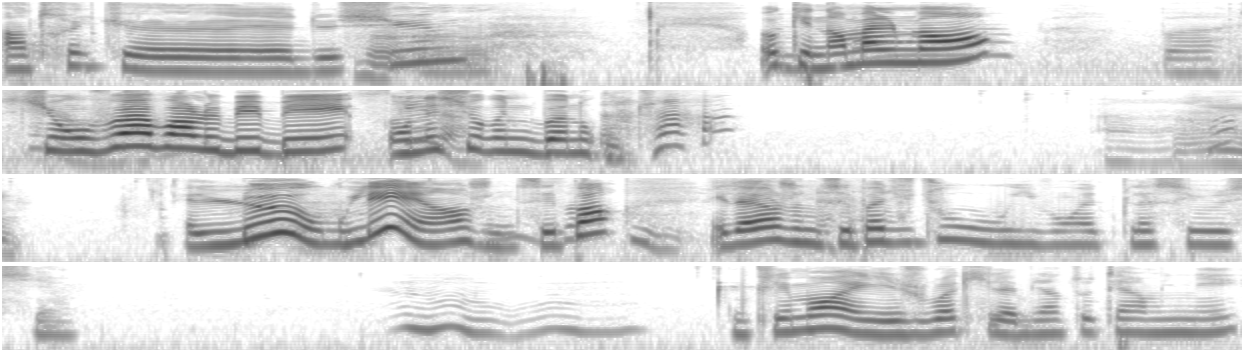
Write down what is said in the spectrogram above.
un truc euh, dessus. Ok, normalement, si on veut avoir le bébé, on est sur une bonne route. Le ou les, hein, je ne sais pas. Et d'ailleurs, je ne sais pas du tout où ils vont être placés aussi. Donc Clément, et je vois qu'il a bientôt terminé.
